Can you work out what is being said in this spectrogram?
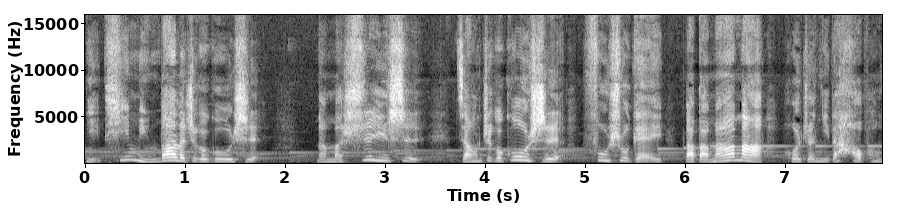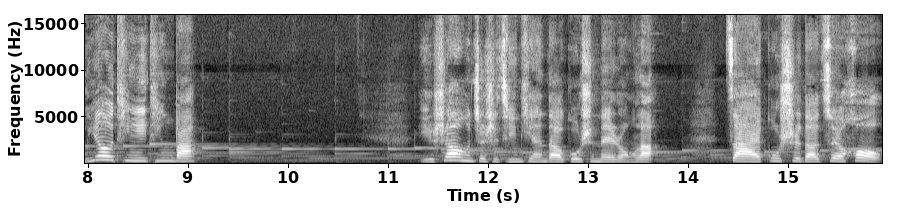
你听明白了这个故事，那么试一试，将这个故事复述给爸爸妈妈或者你的好朋友听一听吧。以上就是今天的故事内容了。在故事的最后，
